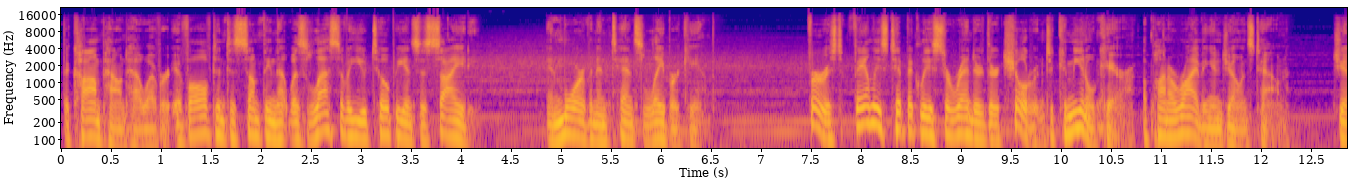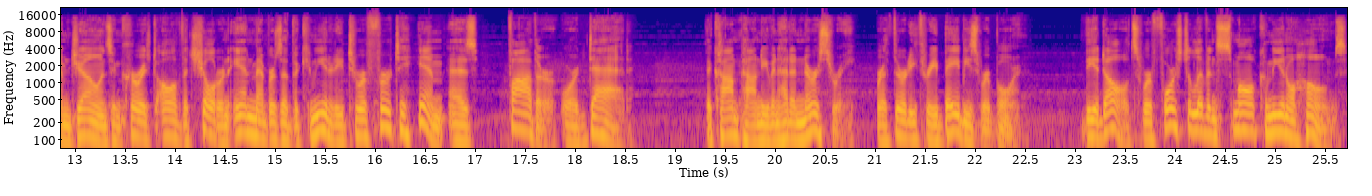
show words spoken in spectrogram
The compound, however, evolved into something that was less of a utopian society and more of an intense labor camp. First, families typically surrendered their children to communal care upon arriving in Jonestown. Jim Jones encouraged all of the children and members of the community to refer to him as father or dad. The compound even had a nursery where 33 babies were born. The adults were forced to live in small communal homes,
